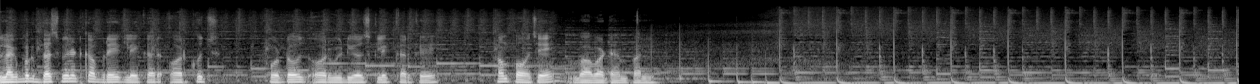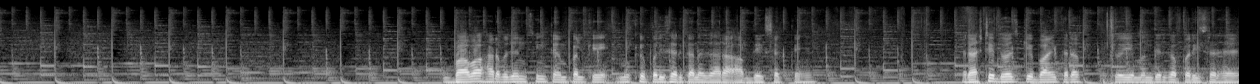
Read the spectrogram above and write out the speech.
लगभग 10 मिनट का ब्रेक लेकर और कुछ फ़ोटोज़ और वीडियोस क्लिक करके हम पहुँचे बाबा टेंपल बाबा हरभजन सिंह टेंपल के मुख्य परिसर का नज़ारा आप देख सकते हैं। राष्ट्रीय ध्वज के बाईं तरफ़ जो ये मंदिर का परिसर है,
